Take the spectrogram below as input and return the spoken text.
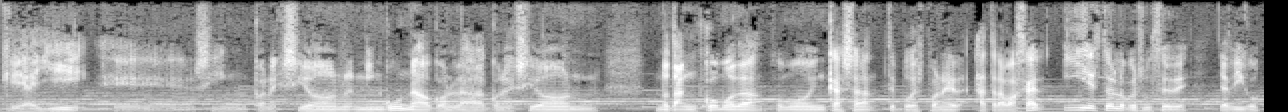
que allí eh, sin conexión ninguna o con la conexión no tan cómoda como en casa, te puedes poner a trabajar. Y esto es lo que sucede, ya digo,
